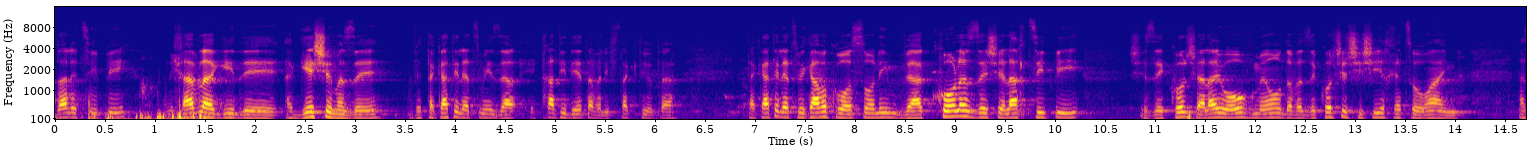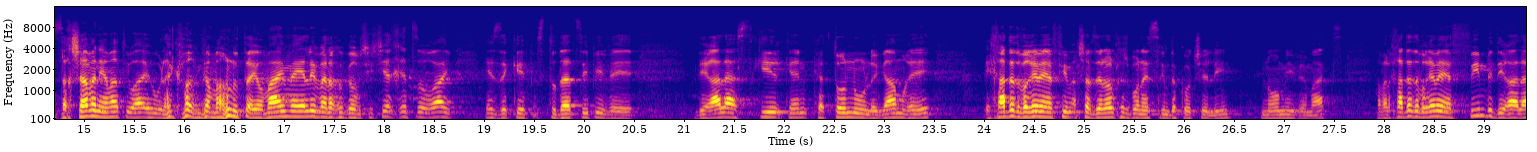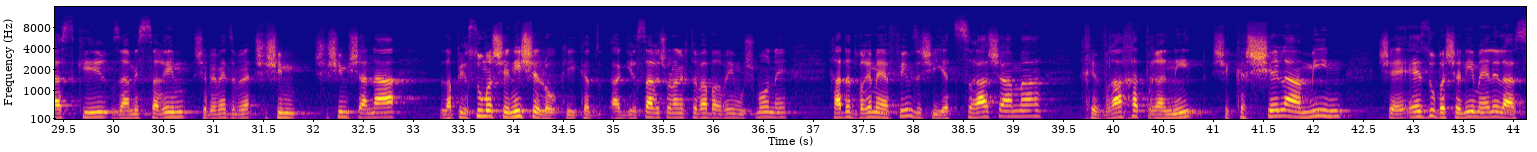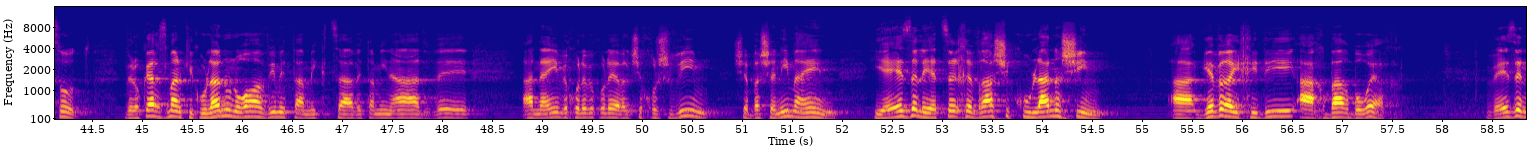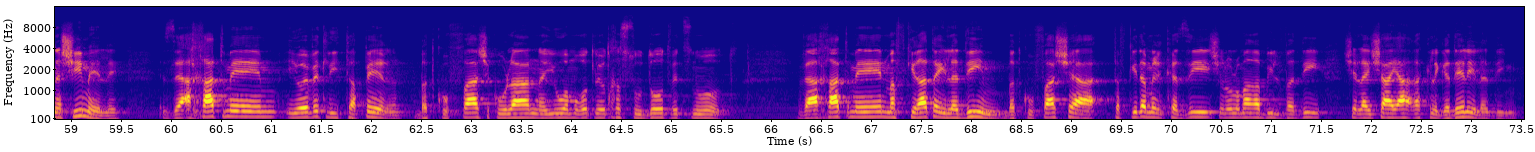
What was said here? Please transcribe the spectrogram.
תודה לציפי. אני חייב להגיד, אה, הגשם הזה, ותקעתי לעצמי, זה, התחלתי דיאטה אבל הפסקתי אותה, תקעתי לעצמי כמה קרואסונים, והקול הזה שלך, ציפי, שזה קול שעליי הוא אהוב מאוד, אבל זה קול של שישי אחרי צהריים. אז עכשיו אני אמרתי, וואי, אולי כבר גמרנו את היומיים האלה ואנחנו כבר שישי אחרי צהריים, איזה כיף. אז תודה ציפי, ודירה להזכיר, כן, קטונו לגמרי. אחד הדברים היפים, עכשיו זה לא על חשבון ה-20 דקות שלי, נעמי ומקס, אבל אחד הדברים היפים בדירה להזכיר זה המסרים שבאמת זה באמת 60, 60 שנה לפרסום השני שלו, כי הגרסה הראשונה נכתבה ב-48, אחד הדברים היפים זה שהיא יצרה שמה חברה חתרנית שקשה להאמין שהעזו בשנים האלה לעשות. ולוקח זמן כי כולנו נורא אוהבים את המקצב, את המנעד והנעים וכולי וכולי אבל כשחושבים שבשנים ההן היא העזה לייצר חברה שכולה נשים הגבר היחידי העכבר בורח ואיזה נשים אלה? זה אחת מהן היא אוהבת להתאפר בתקופה שכולן היו אמורות להיות חסודות וצנועות. ואחת מהן מפקירה את הילדים בתקופה שהתפקיד המרכזי שלא לומר הבלבדי של האישה היה רק לגדל ילדים.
